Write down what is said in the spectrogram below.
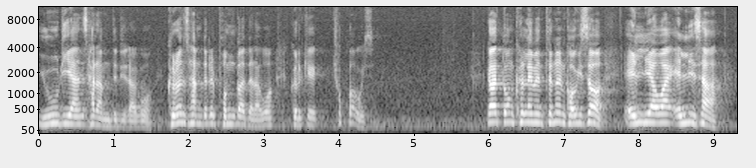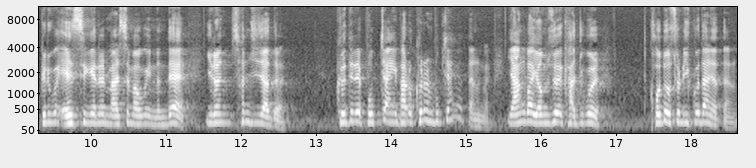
유리한 사람들이라고 그런 사람들을 본받으라고 그렇게 촉구하고 있습니다. 그러니까 또 클레멘트는 거기서 엘리야와 엘리사 그리고 에스겔을 말씀하고 있는데 이런 선지자들 그들의 복장이 바로 그런 복장이었다는 거예요. 양과 염소의 가죽을 겉옷으로 입고 다녔다는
